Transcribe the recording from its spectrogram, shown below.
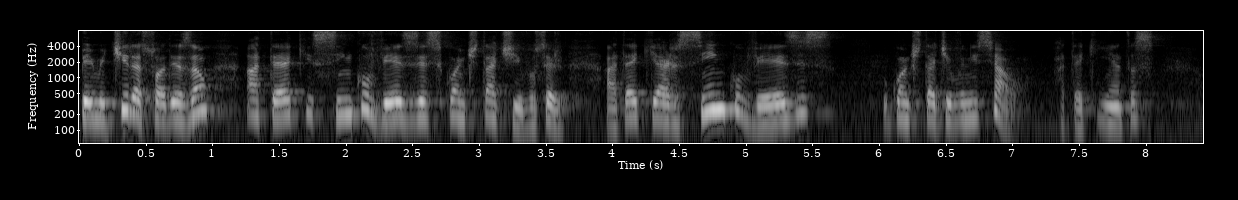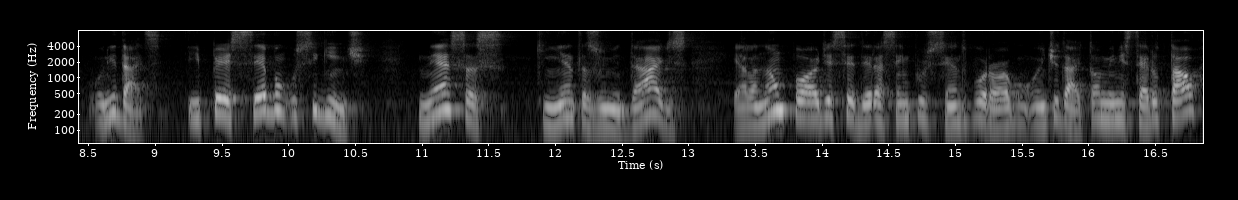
permitir a sua adesão até que cinco vezes esse quantitativo, ou seja, até que haja cinco vezes o quantitativo inicial, até 500 unidades. E percebam o seguinte, nessas 500 unidades, ela não pode exceder a 100% por órgão ou entidade. Então, o Ministério tal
